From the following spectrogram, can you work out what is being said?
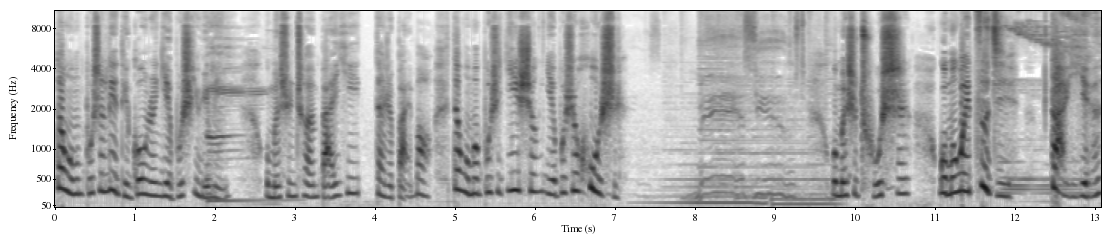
但我们不是炼铁工人，也不是渔民。我们身穿白衣，戴着白帽，但我们不是医生，也不是护士。我们是厨师，我们为自己代言。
